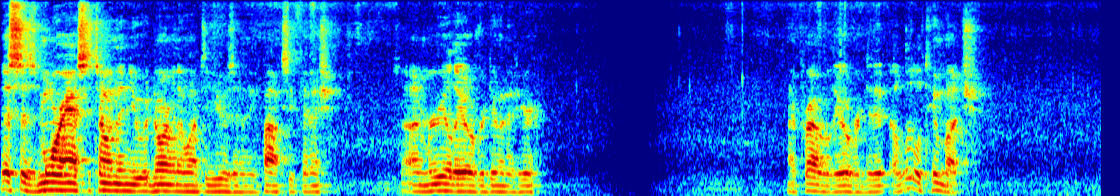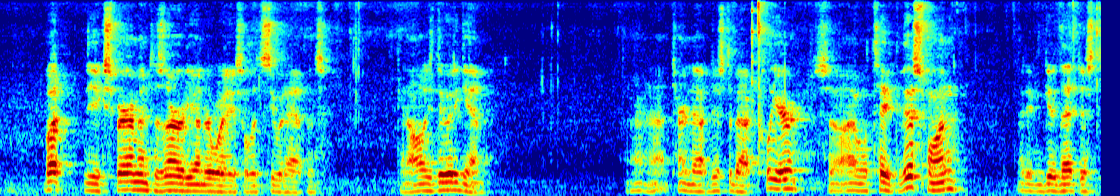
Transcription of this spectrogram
This is more acetone than you would normally want to use in an epoxy finish. So I'm really overdoing it here. I probably overdid it a little too much. But the experiment is already underway, so let's see what happens. Can always do it again. All right, that turned out just about clear, so I will take this one. I didn't give that just a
